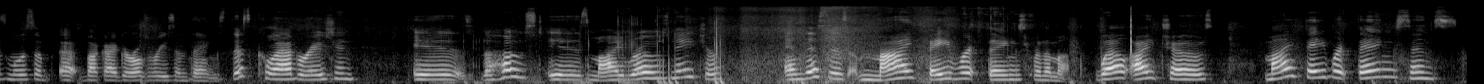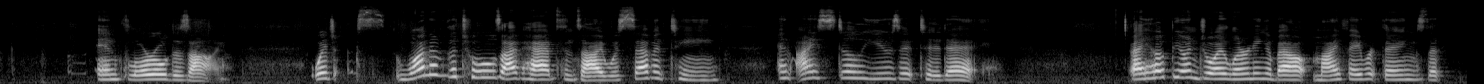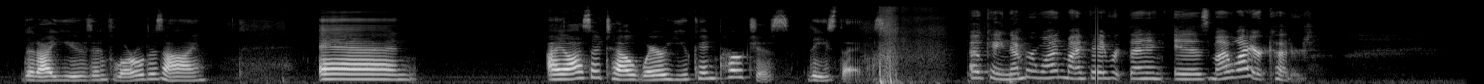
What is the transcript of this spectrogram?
is Melissa at uh, Buckeye Girls Wreaths and Things. This collaboration is the host is My Rose Nature, and this is my favorite things for the month. Well, I chose my favorite things since in floral design, which one of the tools I've had since I was 17, and I still use it today. I hope you enjoy learning about my favorite things that, that I use in floral design. And I also tell where you can purchase these things. Okay, number one, my favorite thing is my wire cutters.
